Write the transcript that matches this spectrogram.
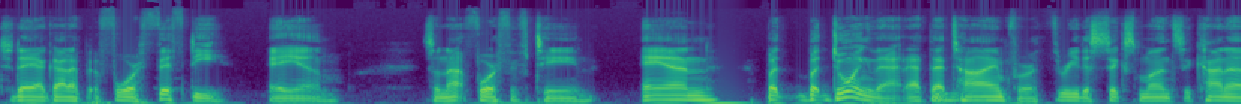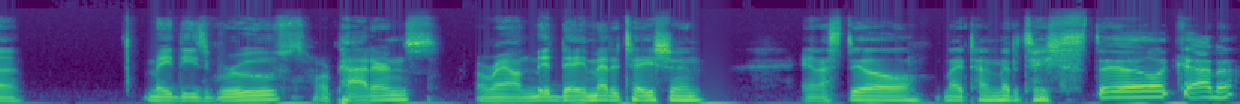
Today I got up at 450 a.m. So not 415. And but but doing that at that time for three to six months, it kind of made these grooves or patterns around midday meditation. And I still nighttime meditation still kind of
